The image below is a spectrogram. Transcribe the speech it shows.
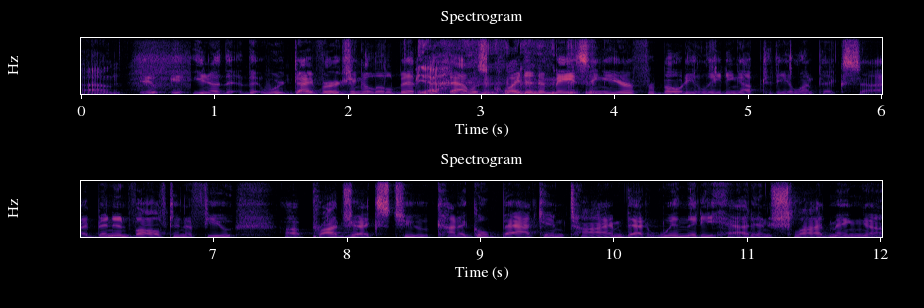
Um, it, it, you know, we're diverging a little bit, yeah. but that was quite an amazing year for Bode leading up to the Olympics. Uh, I've been involved in a few uh, projects to kind of go back in time. That win that he had in Schladming uh,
